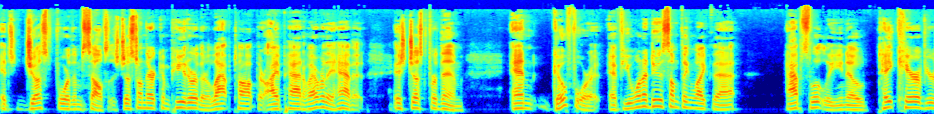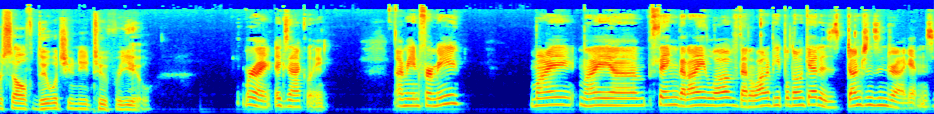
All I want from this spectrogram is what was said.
It's just for themselves. It's just on their computer, their laptop, their iPad, however they have it. It's just for them. And go for it. If you want to do something like that, absolutely, you know, take care of yourself, do what you need to for you. Right, exactly. I mean, for me, my my uh, thing that I love that a lot of people don't get is Dungeons and Dragons.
